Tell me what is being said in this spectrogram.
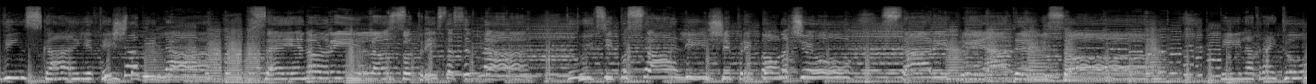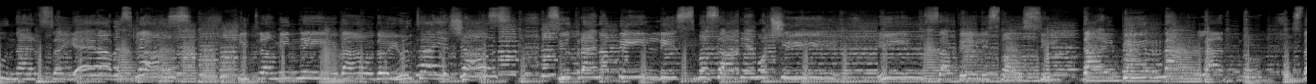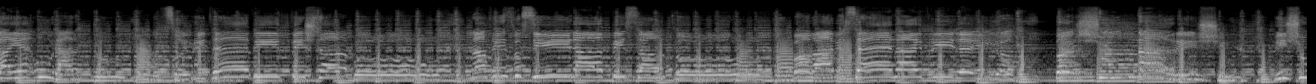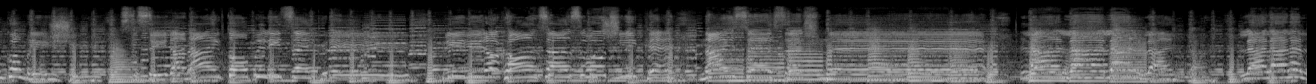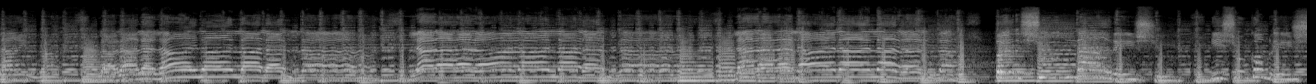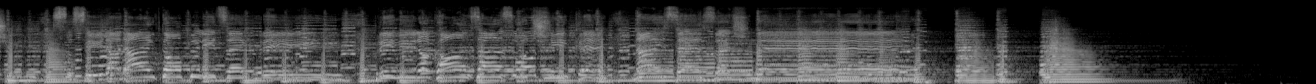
To zgodovinska je fešta bila, vse je norilo, so 300 dna. Tujci postali že pred polnočjo, stari prijatelji so. zapela trajtonar, zajena ves glas. Hitro mineval, do jutra je čas. Zjutraj napili smo zadnje moči in zapeli smo vsi, daj bir na hladno, zdaj je uradno, šunkom reši, soseda naj v toplice gre. Privi do konca zvočnike, naj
